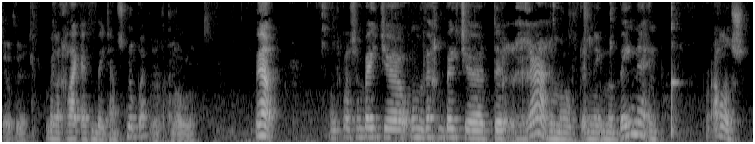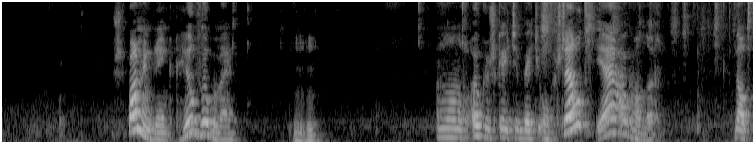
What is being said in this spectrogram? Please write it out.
Ik ben er gelijk even een beetje aan het snoepen. Ja, want ik was een beetje onderweg een beetje te raar in mijn hoofd en in mijn benen en alles. Spanning denk ik, heel veel bij mij. Mm -hmm. En dan nog ook eens een keertje een beetje ongesteld. Ja, ook handig. Dat.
